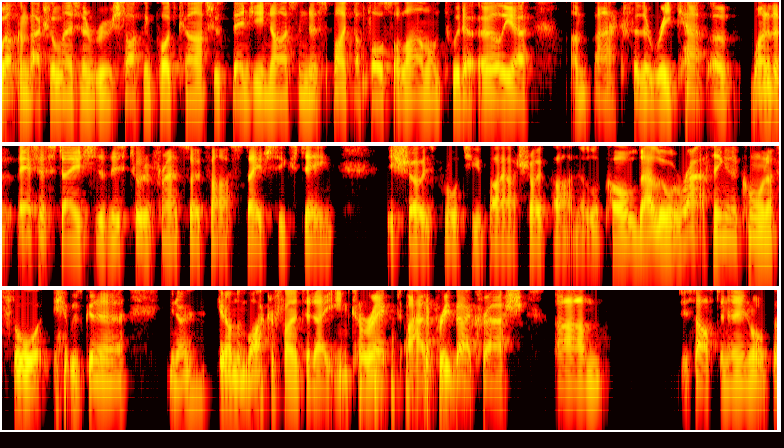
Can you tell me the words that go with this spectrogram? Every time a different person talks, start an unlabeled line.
Welcome back to the Lanterne Rouge Cycling Podcast with Benji Naesen. And despite the false alarm on Twitter earlier, I'm back for the recap of one of the better stages of this Tour de France so far, stage 16. This show is brought to you by our show partner, Le Col. That little rat thing in the corner thought it was going to, you know, get on the microphone today. Incorrect. I had a pretty bad crash um, this afternoon or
